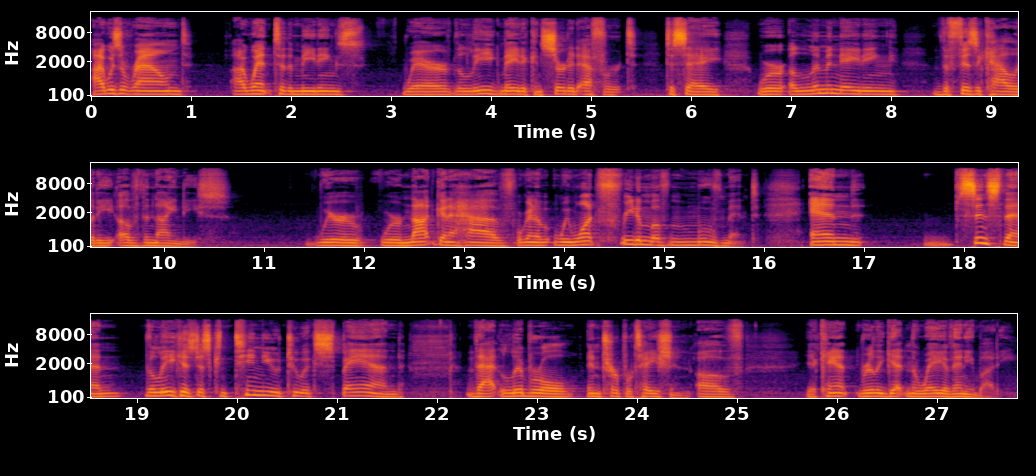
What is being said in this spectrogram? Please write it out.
I was around, I went to the meetings where the league made a concerted effort to say, we're eliminating the physicality of the 90s. We're we're not going to have we're going to we want freedom of movement. And since then, the league has just continued to expand that liberal interpretation of you can't really get in the way of anybody.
